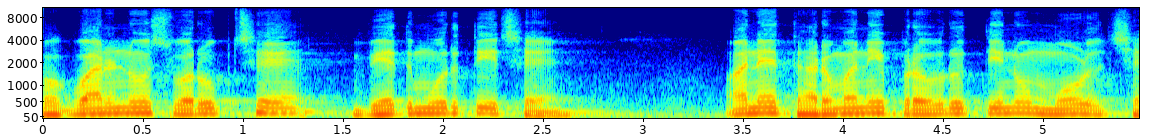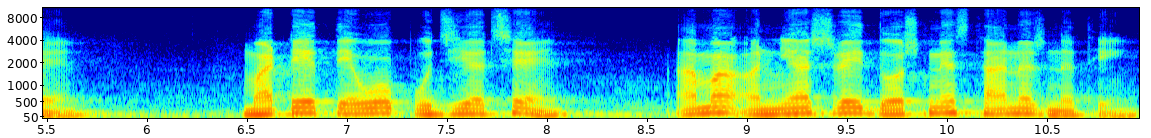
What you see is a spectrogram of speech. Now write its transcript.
ભગવાનનું સ્વરૂપ છે વેદમૂર્તિ છે અને ધર્મની પ્રવૃત્તિનું મૂળ છે. માટે તેઓ પૂજ્ય છે આમાં અન્યાશ્રય દોષને સ્થાન જ નથી.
